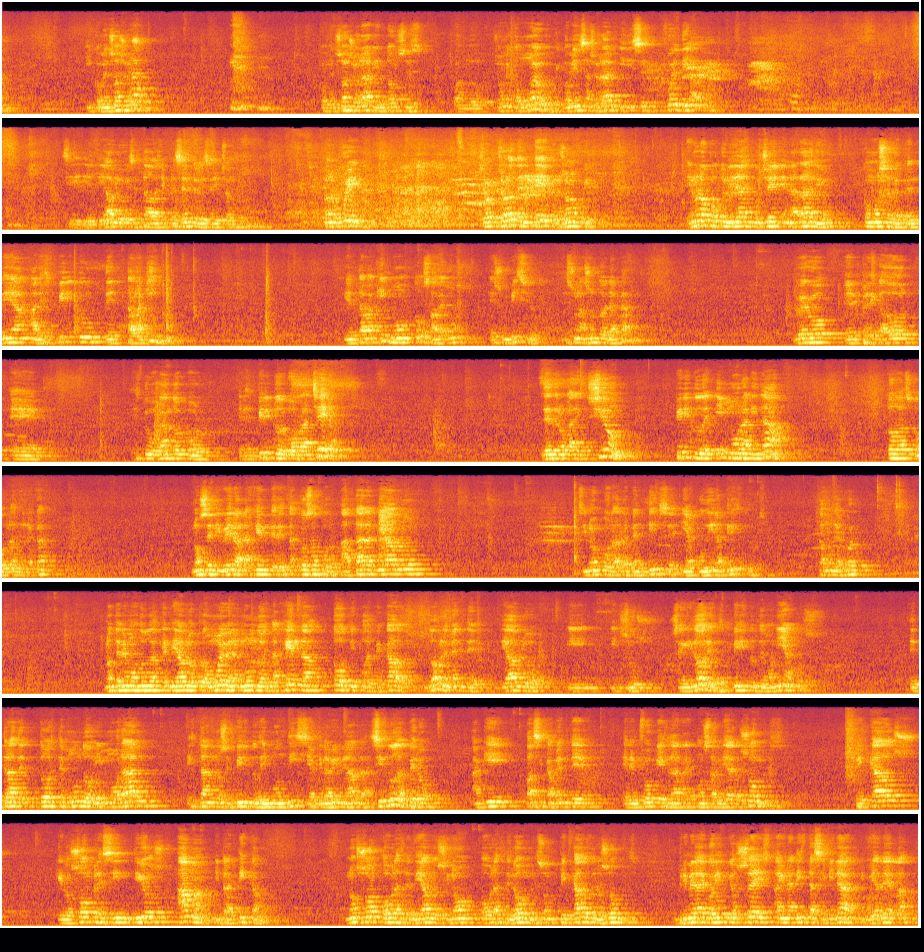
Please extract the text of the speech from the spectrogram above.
y comenzó a llorar comenzó a llorar y entonces cuando yo me conmuevo, porque comienza a llorar y dice, fue el diablo. Si el diablo hubiese estado allí presente, hubiese dicho, yo no fui. Yo, yo lo tenté, pero yo no fui. En una oportunidad escuché en la radio cómo se reprendía al espíritu del tabaquismo. Y el tabaquismo, todos sabemos, es un vicio, es un asunto de la carne. Luego el predicador eh, estuvo orando por el espíritu de borrachera, de drogadicción, espíritu de inmoralidad, todas obras de la carne. No se libera a la gente de estas cosas por atar al diablo, sino por arrepentirse y acudir a Cristo. ¿Estamos de acuerdo? No tenemos dudas que el diablo promueve en el mundo esta agenda, todo tipo de pecados. Indudablemente el diablo y sus seguidores, espíritus demoníacos, detrás de todo este mundo inmoral están los espíritus de inmundicia que la Biblia habla, sin duda, pero aquí básicamente el enfoque es la responsabilidad de los hombres. Pecados que los hombres sin Dios aman y practican. No son obras del diablo, sino obras del hombre, son pecados de los hombres. En 1 Corintios 6 hay una lista similar, y voy a leerla.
